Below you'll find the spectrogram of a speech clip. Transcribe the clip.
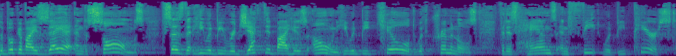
The book of Isaiah and the Psalms says that he would be rejected by his own, he would be killed with criminals, that his hands and feet would be pierced,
